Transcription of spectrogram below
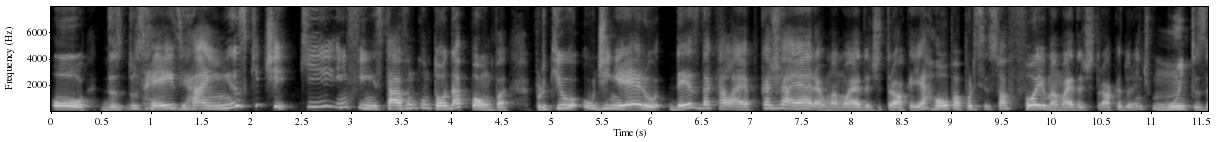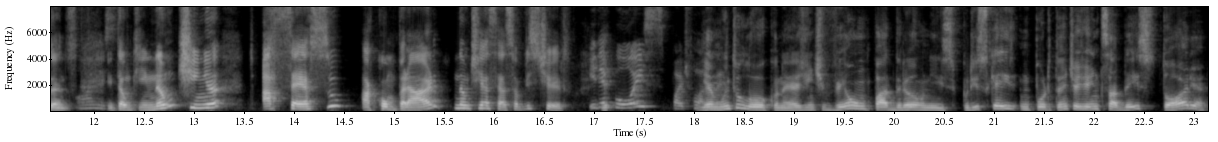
ou dos, dos reis e rainhas que, ti, que, enfim, estavam com toda a pompa. Porque o, o dinheiro, desde aquela época, já era uma moeda de troca. E a roupa por si só foi uma moeda de troca durante muitos anos. Então, quem não tinha acesso a comprar, não tinha acesso a vestir. E depois, e, pode falar. E é muito louco, né? A gente vê um padrão nisso. Por isso que é importante a gente saber a história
